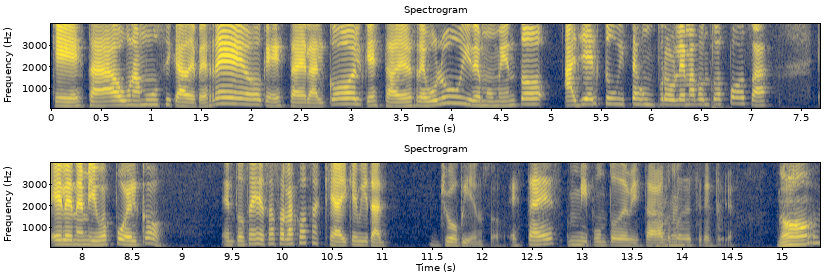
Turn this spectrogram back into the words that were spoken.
que está una música de perreo, que está el alcohol, que está el revolú, y de momento ayer tuviste un problema con tu esposa, el enemigo es puerco. Entonces, esas son las cosas que hay que evitar. Yo pienso. Este es mi punto de vista. Ahora tú puedes decir el tuyo. No,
